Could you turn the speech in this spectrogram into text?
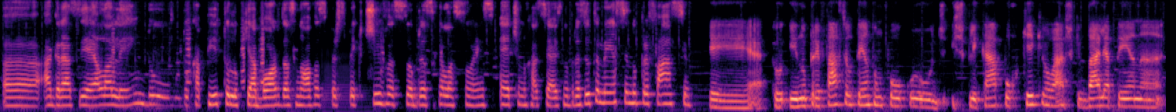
Uh, a Graziella, além do, do capítulo que aborda as novas perspectivas sobre as relações étnico-raciais no Brasil, também assina o prefácio. É, e no prefácio eu tento um pouco explicar por que, que eu acho que vale a pena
